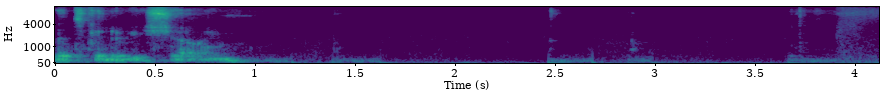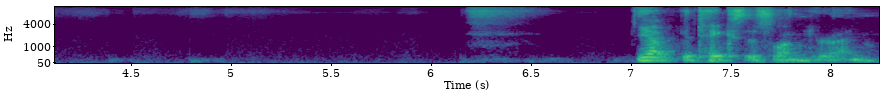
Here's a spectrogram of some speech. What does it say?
that's going to be showing. Yep, it takes this long to run.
